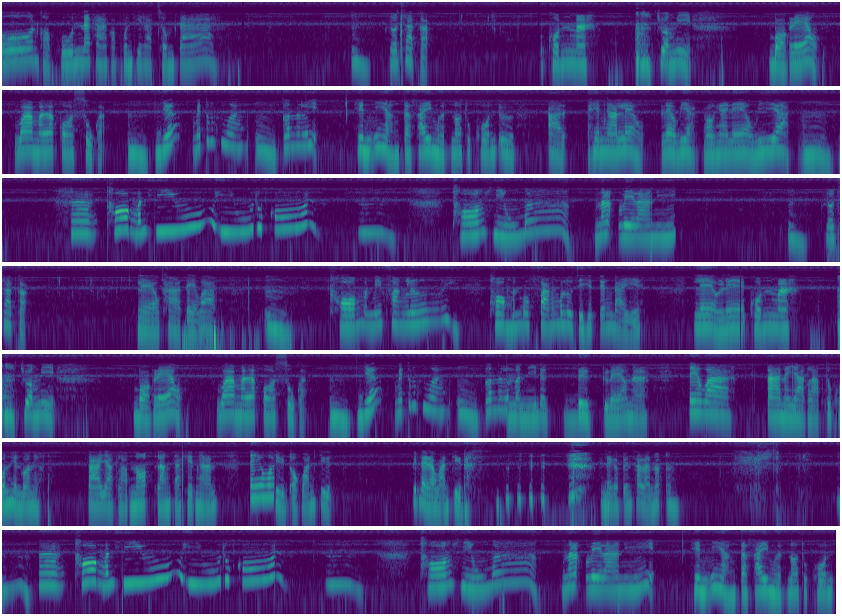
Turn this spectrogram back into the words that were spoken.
น ขอบคุณนะคะ ขอบคุณที่รับชมจ้า อืม รสชาติกะ ทุกคนมา ช่วงนี้ บอกแล้วว่ามะละกอสุกอะ อืม เยอะ ไม่ต้องห่วง อืม ต้นนั่นนี่เห็นอีหยังกะใส่เหมืดเนาะทุกคน เออ อ่าเห็นงานแล้ว แล้วเวียกเว้าง่ายแล้วเวียก อืมค่ะท้องมันหิว หิวทุกคน อืม ท้องหิวมากณเวลานี้ อืม รสชาติกะ แล้วค่ะ แต่ว่า อืม ท้องมันไม่ฟังเลย ท้องมันบ่ฟังบ่รู้จะเฮ็ดจังใด แล้วแลค้นมา ช่วงนี้ บอกแล้วว่ามะละกอสุกอะ อืม เยอะไม่ต้องห่วง อืม ต้นนั่นวันนี้ดึกดึกแล้วนะแต่ว่าตาในอยากหลับทุกคนเห็นบ่เนี่ย ตาอยากหลับเนาะหลังจากเฮ็ดงาน แต่ว่าจืดออกหวานจืด เป็นไหนละหวานจืด เป็นไหนก็เป็นสลัดเนาะอืม ท้องมันหิว หิวทุกคนท้องหิวมาก ณ เวลานี้ เห็นอีหยังกระไซเหมือดเนาะทุกคน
